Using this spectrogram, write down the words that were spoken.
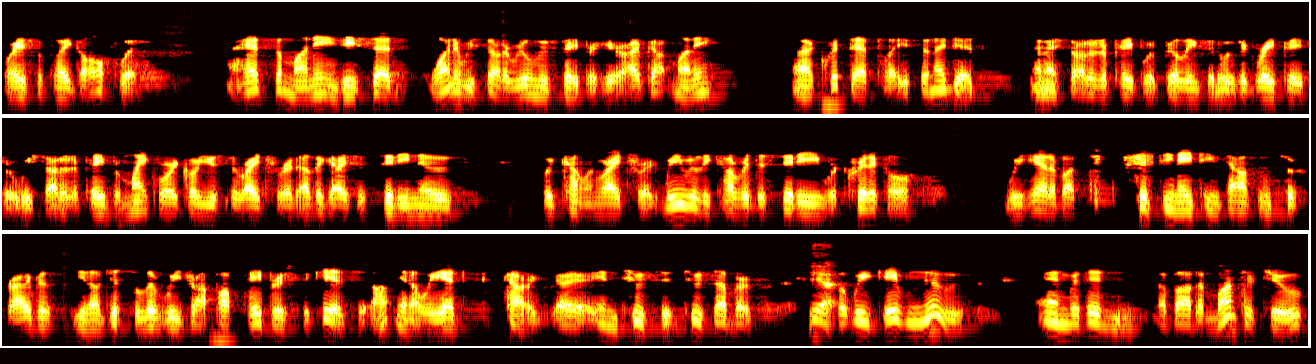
where I used to play golf with, I had some money, and he said, "Why don't we start a real newspaper here? I've got money. I quit that place, and I did. And I started a paper with Billings, and it was a great paper. We started a paper. Mike Royko used to write for it. Other guys at City News would come and write for it. We really covered the city. We're critical. We had about 15, 18,000 subscribers. You know, just to live, we drop off papers to kids. You know, we had uh, in two two suburbs yeah. But we gave them news, and within about a month or two,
